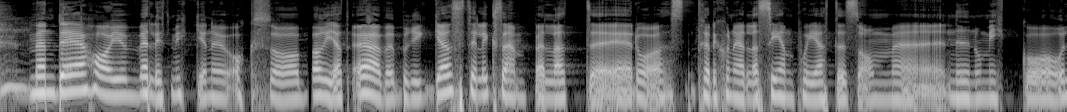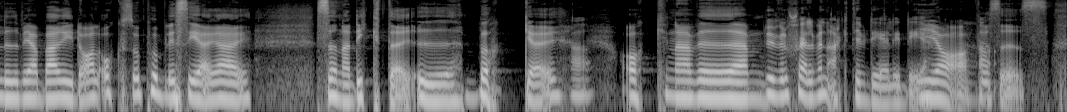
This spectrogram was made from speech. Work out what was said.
Mm. Men det har ju väldigt mycket nu också börjat överbryggas, till exempel att eh, då, traditionella scenpoeter som eh, Nino Mikko och Olivia Bergdahl också publicerar sina dikter i böcker. Ja. Och när vi... Ehm, du är väl själv en aktiv del i det? Ja, precis. Ja.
